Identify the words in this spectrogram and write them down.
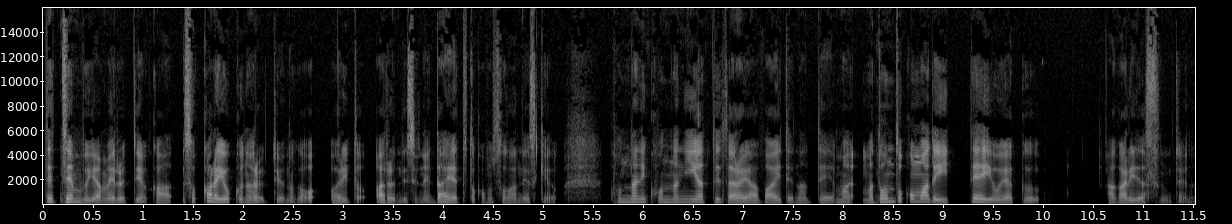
で全部やめるっていうかそこから良くなるっていうのが割とあるんですよね。ダイエットとかもそうなんですけどこんなにこんなにやってたらやばいってなって、ままあ、どん底まで行ってようやく上がりだすみたいな。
